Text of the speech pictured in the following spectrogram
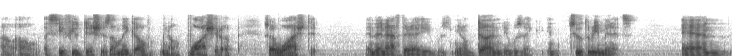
I'll, I'll I see a few dishes, I'll make, I'll you know, wash it up. So I washed it, and then after I was you know done, it was like in two three minutes, and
